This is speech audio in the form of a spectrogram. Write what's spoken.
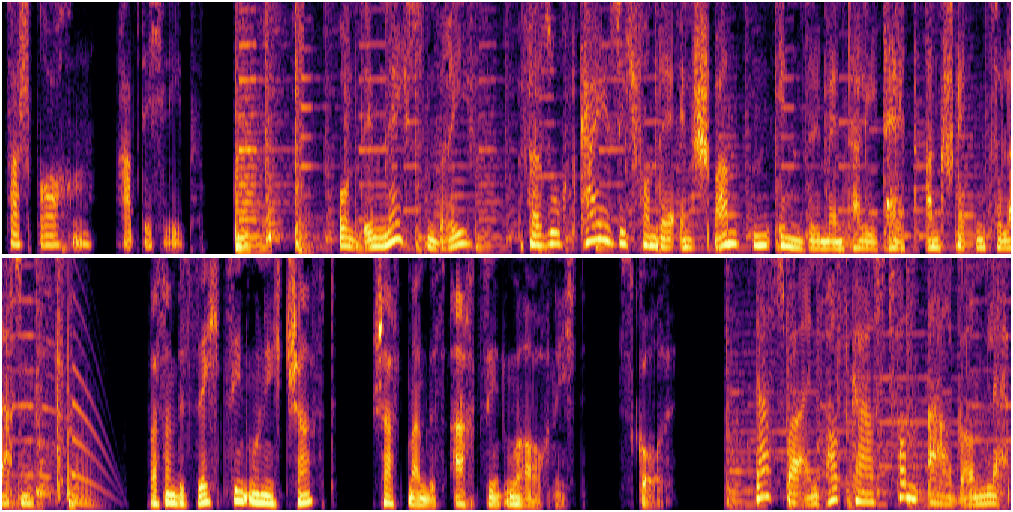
versprochen, hab dich lieb. Und im nächsten Brief versucht Kai sich von der entspannten Inselmentalität anstecken zu lassen. Was man bis 16 Uhr nicht schafft, schafft man bis 18 Uhr auch nicht. Skoll. Das war ein Podcast von Argon Lab.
